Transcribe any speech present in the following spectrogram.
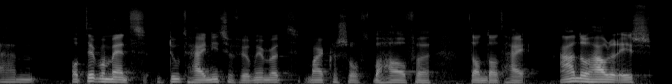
Um, op dit moment doet hij niet zoveel meer met Microsoft, behalve dan dat hij aandeelhouder is.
